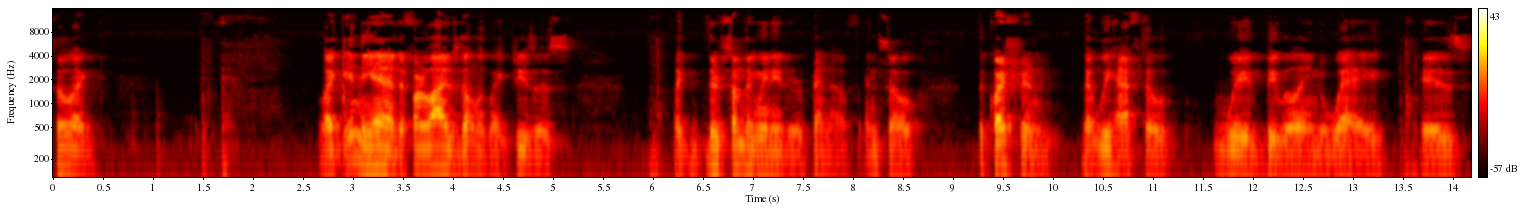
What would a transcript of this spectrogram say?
So like, like in the end, if our lives don't look like Jesus, like there's something we need to repent of. And so, the question that we have to we be willing to weigh is,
